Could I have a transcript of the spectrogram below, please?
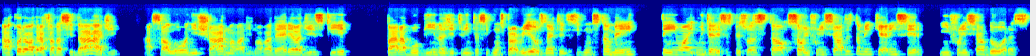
A coreógrafa da cidade, a Salone Sharma, lá de Nova Delhi, ela diz que para bobinas de 30 segundos, para Reels, né, 30 segundos também tem o, o interesse. As pessoas estão, são influenciadas e também querem ser influenciadoras.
